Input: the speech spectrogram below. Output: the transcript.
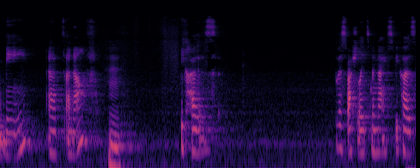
me and it's enough. Hmm. Because, especially, it's been nice because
